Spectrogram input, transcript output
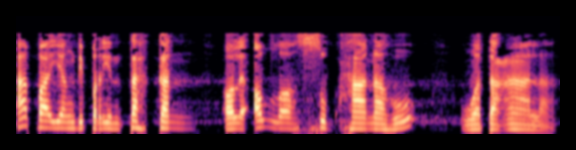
apa yang diperintahkan oleh Allah Subhanahu wa ta'ala.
